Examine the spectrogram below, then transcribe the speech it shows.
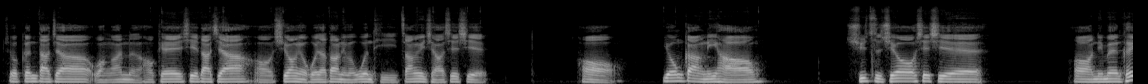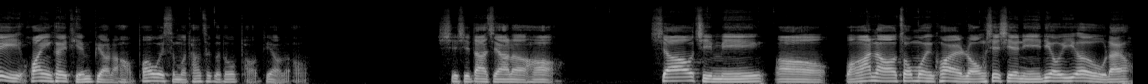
就跟大家晚安了。OK，谢谢大家哦，希望有回答到你们问题。张玉桥，谢谢。哦，勇敢你好，徐子秋，谢谢。哦，你们可以欢迎可以填表了哈，不知道为什么他这个都跑掉了哦。谢谢大家了哈，萧景明哦，晚安哦，周末愉快，龙谢谢你六一二五来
